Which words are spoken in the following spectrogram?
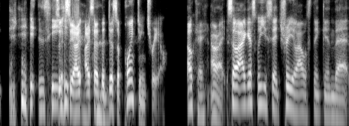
is he? See, I, I said the disappointing trio. Okay, all right. So I guess when you said trio, I was thinking that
